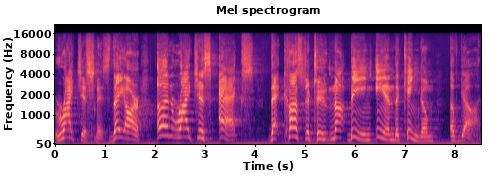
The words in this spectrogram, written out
unrighteousness. They are unrighteous acts that constitute not being in the kingdom of God.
